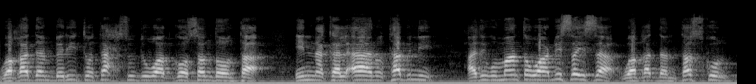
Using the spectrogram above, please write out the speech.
waqadan berito taxsudu waad goosan doontaa inaka alaanu tabni adigu maanta waa dhisaysaa waqadan taskun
